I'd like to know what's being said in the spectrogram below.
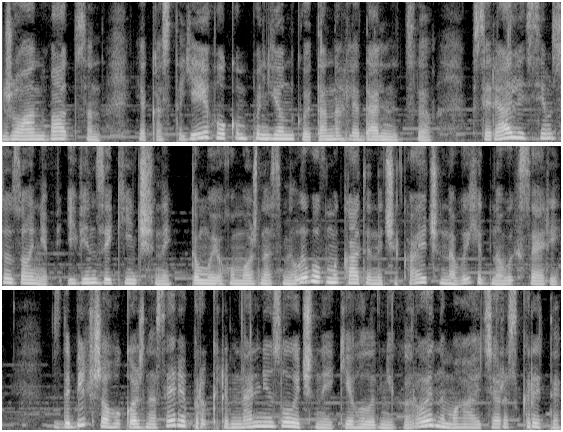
Джоан Ватсон, яка стає його компаньонкою та наглядальницею. В серіалі сім сезонів, і він закінчений, тому його можна сміливо вмикати, не чекаючи на вихід нових серій. Здебільшого кожна серія про кримінальні злочини, які головні герої намагаються розкрити:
